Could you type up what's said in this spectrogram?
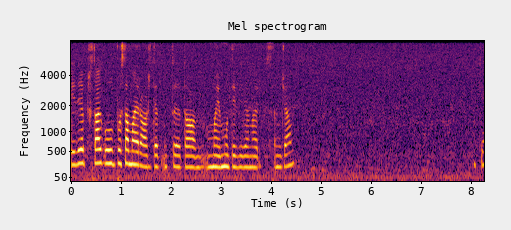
Ce drept, tagul ăsta mai rar de atâta mai multe vizionări strângeam. Ok.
